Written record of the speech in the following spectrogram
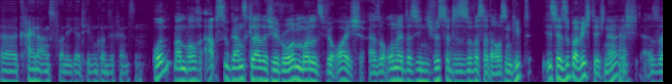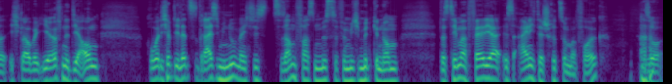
äh, keine Angst vor negativen Konsequenzen. Und man braucht absolut ganz klar solche Role Models wie euch. Also ohne, dass ich nicht wüsste, dass es sowas da draußen gibt, ist ja super wichtig. Ne? Ja. Ich, also ich glaube, ihr öffnet die Augen. Robert, ich habe die letzten 30 Minuten, wenn ich das zusammenfassen müsste, für mich mitgenommen. Das Thema Failure ist eigentlich der Schritt zum Erfolg. Also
